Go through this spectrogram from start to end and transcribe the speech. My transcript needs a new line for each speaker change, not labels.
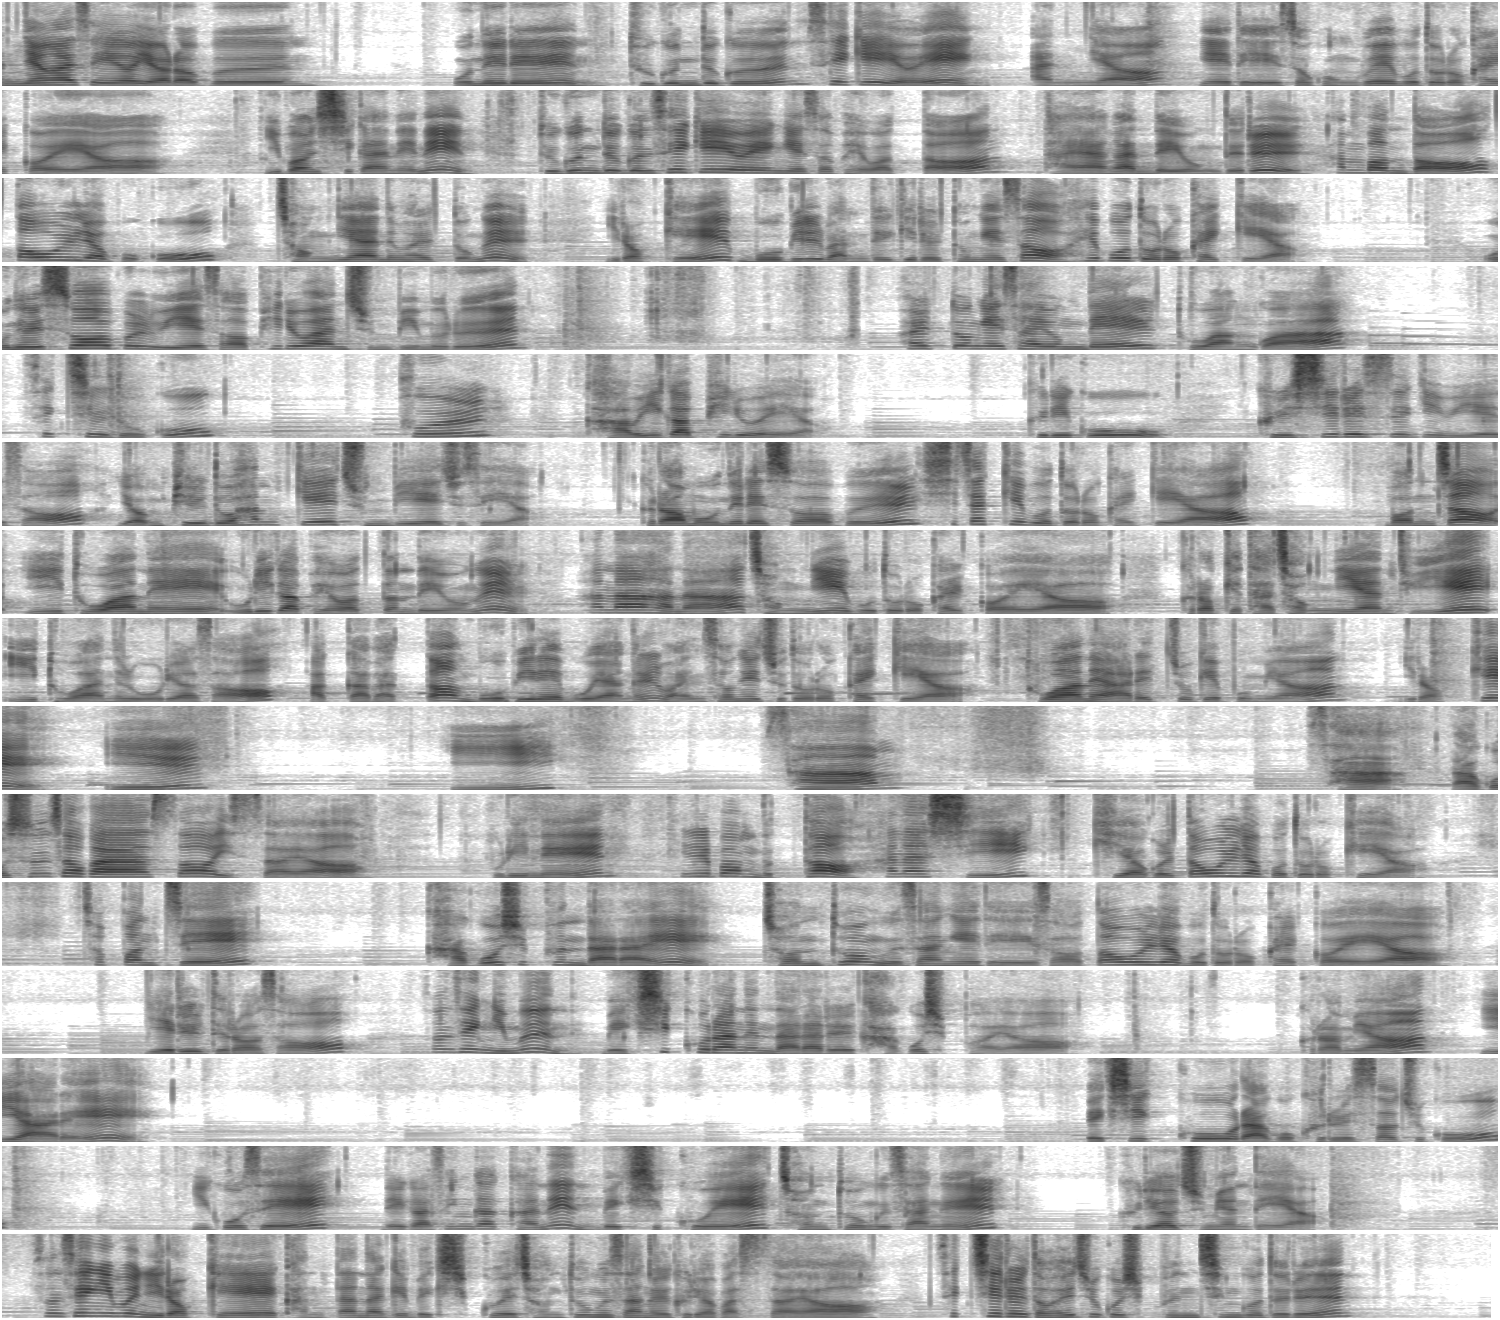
안녕하세요, 여러분. 오늘은 두근두근 세계여행 안녕에 대해서 공부해 보도록 할 거예요. 이번 시간에는 두근두근 세계여행에서 배웠던 다양한 내용들을 한 번 더 떠올려 보고 정리하는 활동을 이렇게 모빌 만들기를 통해서 해보도록 할게요. 오늘 수업을 위해서 필요한 준비물은 활동에 사용될 도안과 색칠 도구, 풀, 가위가 필요해요. 그리고 글씨를 쓰기 위해서 연필도 함께 준비해 주세요. 그럼 오늘의 수업을 시작해 보도록 할게요. 먼저 이 도안에 우리가 배웠던 내용을 하나하나 정리해 보도록 할 거예요. 그렇게 다 정리한 뒤에 이 도안을 오려서 아까 봤던 모빌의 모양을 완성해 주도록 할게요. 도안의 아래쪽에 보면 이렇게 1, 2, 3, 4 라고 순서가 써 있어요. 우리는 1번부터 하나씩 기억을 떠올려 보도록 해요. 첫 번째, 가고 싶은 나라의 전통 의상에 대해서 떠올려 보도록 할 거예요. 예를 들어서 선생님은 멕시코라는 나라를 가고 싶어요. 그러면 이 아래에 멕시코라고 글을 써주고 이곳에 내가 생각하는 멕시코의 전통 의상을 그려주면 돼요. 선생님은 이렇게 간단하게 멕시코의 전통 의상을 그려봤어요. 색칠을 더 해주고 싶은 친구들은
